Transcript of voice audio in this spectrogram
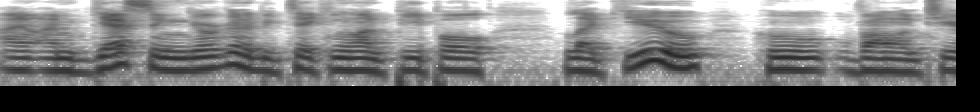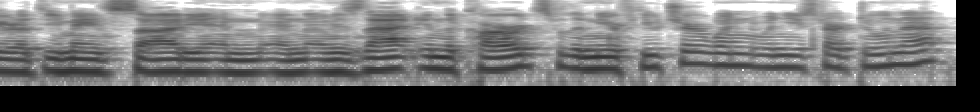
I, I'm guessing you're going to be taking on people like you who volunteered at the Humane Society, and and is that in the cards for the near future when when you start doing that?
